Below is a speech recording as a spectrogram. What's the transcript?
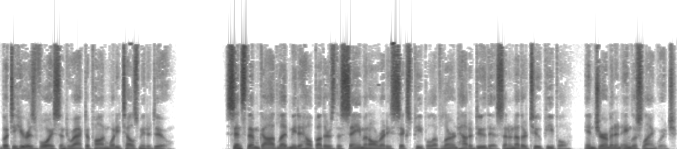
but to hear his voice and to act upon what he tells me to do. Since then, God led me to help others the same, and already six people have learned how to do this, and another two people, in German and English language,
